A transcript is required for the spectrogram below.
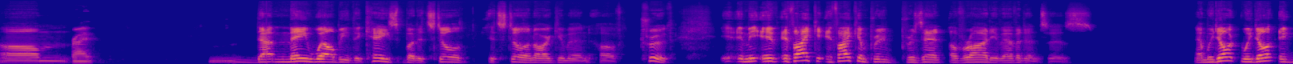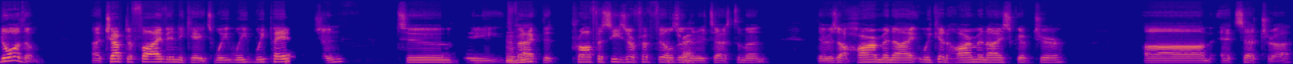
Um, Right. that may well be the case, but it's still it's still an argument of truth. I I mean, if, if I can, if I can pre- present a variety of evidences, and we don't we don't ignore them. Uh, chapter five indicates we we we pay attention to the Mhm. fact that prophecies are fulfilled That's in right. the New Testament. There is a harmonize. We can harmonize Scripture, um, etc.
